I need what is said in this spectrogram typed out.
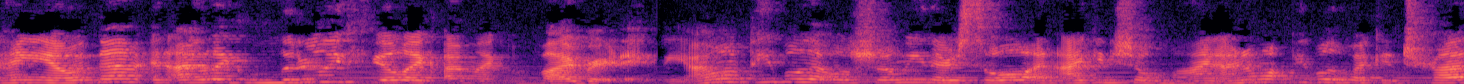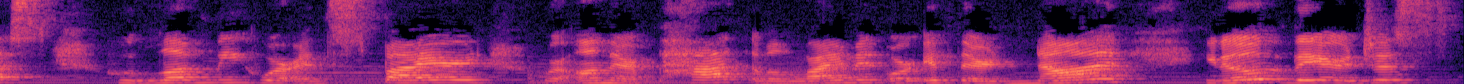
hanging out with them and I like literally feel like I'm like vibrating. I want people that will show me their soul and I can show mine. I don't want people who I can trust, who love me, who are inspired, who are on their path of alignment or if they're not, you know, they are just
